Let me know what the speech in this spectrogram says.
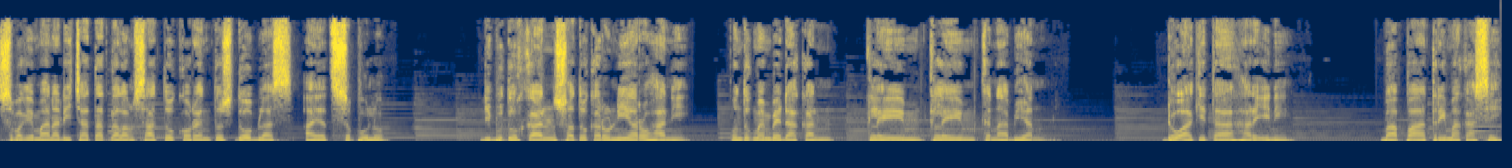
sebagaimana dicatat dalam 1 Korintus 12 ayat 10. Dibutuhkan suatu karunia rohani untuk membedakan klaim-klaim kenabian. Doa kita hari ini. Bapa terima kasih.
